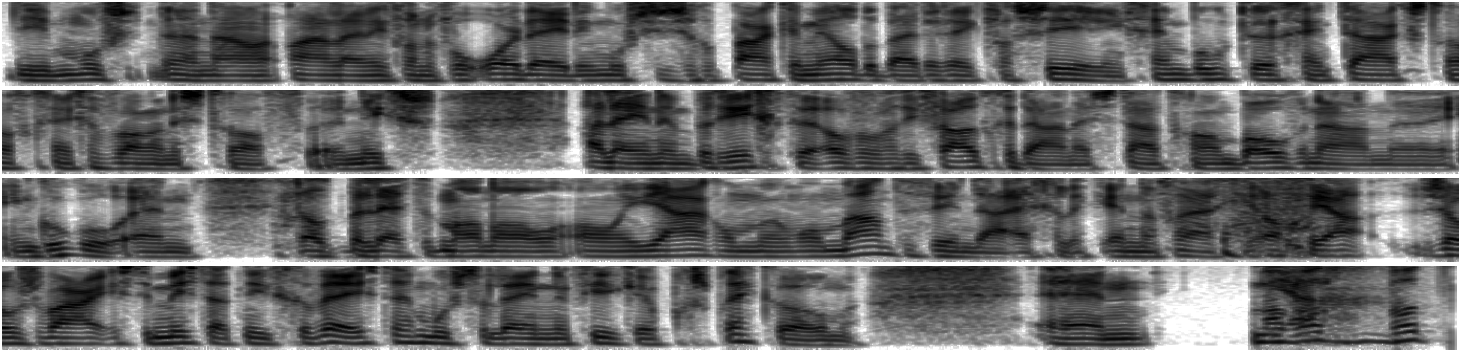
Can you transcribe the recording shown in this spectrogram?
die moest, naar aanleiding van een veroordeling, moest hij zich een paar keer melden bij de reclassering. Geen boete, geen taakstraf, geen gevangenisstraf, niks. Alleen een bericht over wat hij fout gedaan heeft, staat gewoon bovenaan in Google. En dat belet de man al, al een jaar om, om een baan te vinden eigenlijk. En dan vraag je je af, ja, zo zwaar is de misdaad niet geweest. Hij moest alleen vier keer op gesprek komen. En maar ja. wat, wat,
